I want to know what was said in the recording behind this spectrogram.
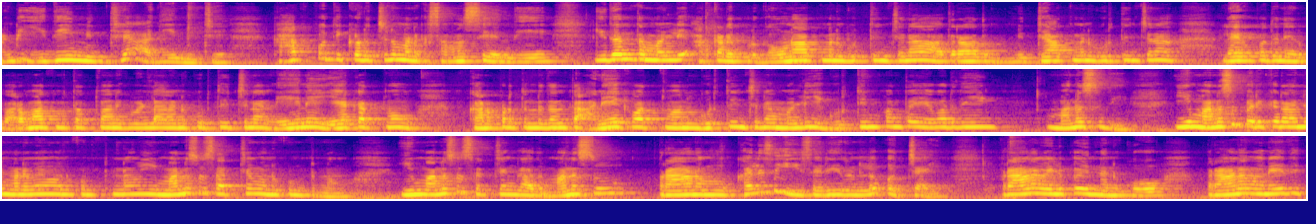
అంటే ఇది మిథ్య అది మిథ్య. కాకపోతే ఇక్కడ వచ్చిన మనకి సమస్య ఏంది? ఇదంతా మళ్ళీ అక్కడ ఇప్పుడు గౌణాత్మని గుర్తించినా ఆ తర్వాత మిథ్యాత్మని గుర్తించినా లేకపోతే నేను పరమాత్మ తత్వానికి వెళ్ళాలని గుర్తించినా నేనే ఏకత్వం కనపడుతున్నదంతా అనేకత్వాన్ని గుర్తించినా మళ్ళీ ఈ గుర్తింపు అంతా ఎవరిది? మనసుది. ఈ మనసు పరికరాన్ని మనమేమనుకుంటున్నాం? ఈ మనసు సత్యం అనుకుంటున్నాం. ఈ మనసు సత్యం కాదు మనసు ప్రాణము కలిసి ఈ శరీరంలోకి వచ్చాయి. ప్రాణం వెళ్ళిపోయిందనుకో ప్రాణం అనేది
